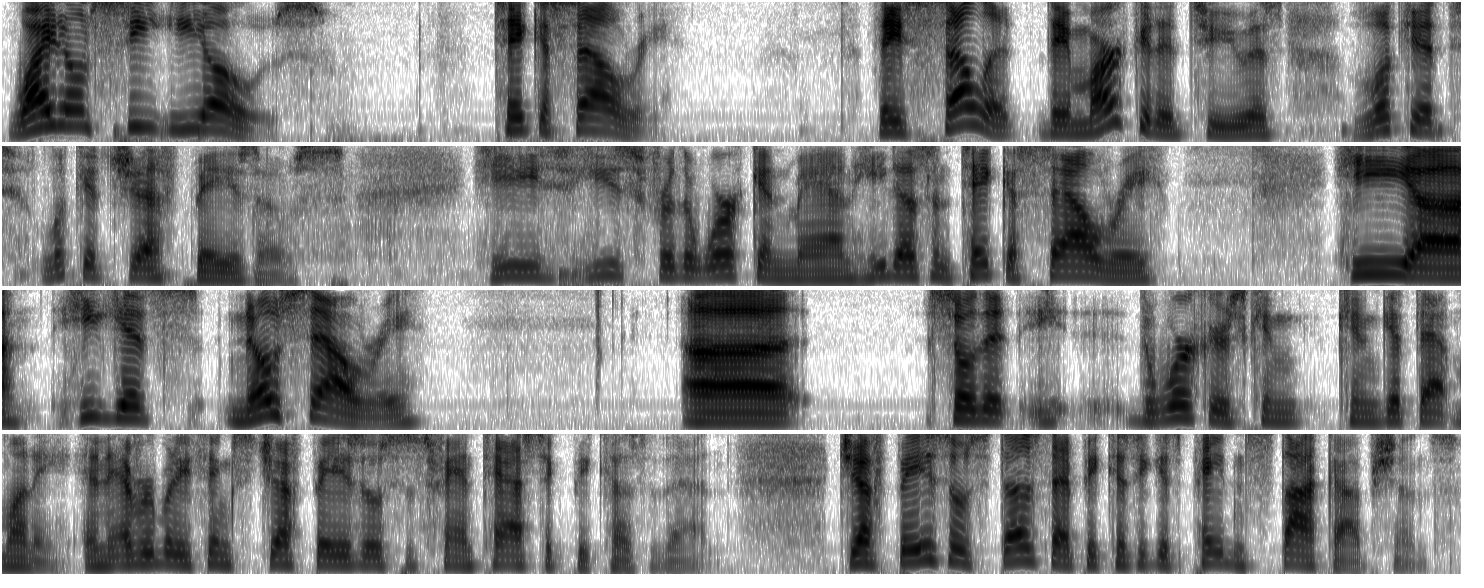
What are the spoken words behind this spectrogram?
Why don't CEOs take a salary? They sell it, they market it to you as look at look at Jeff Bezos. He's he's for the working man. He doesn't take a salary. He uh, he gets no salary. Uh, so that he, the workers can can get that money. And everybody thinks Jeff Bezos is fantastic because of that. Jeff Bezos does that because he gets paid in stock options.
